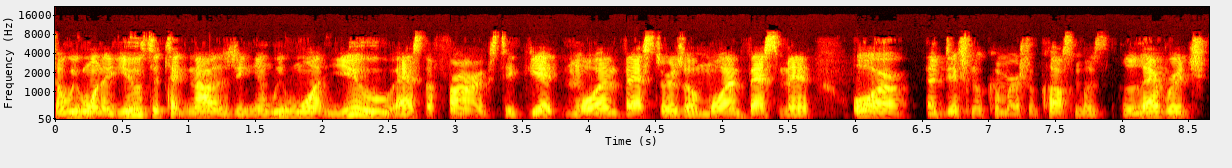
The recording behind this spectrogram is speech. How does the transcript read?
So we want to use the technology and we want you as the firms to get more investors or more investment or additional commercial customers, leverage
